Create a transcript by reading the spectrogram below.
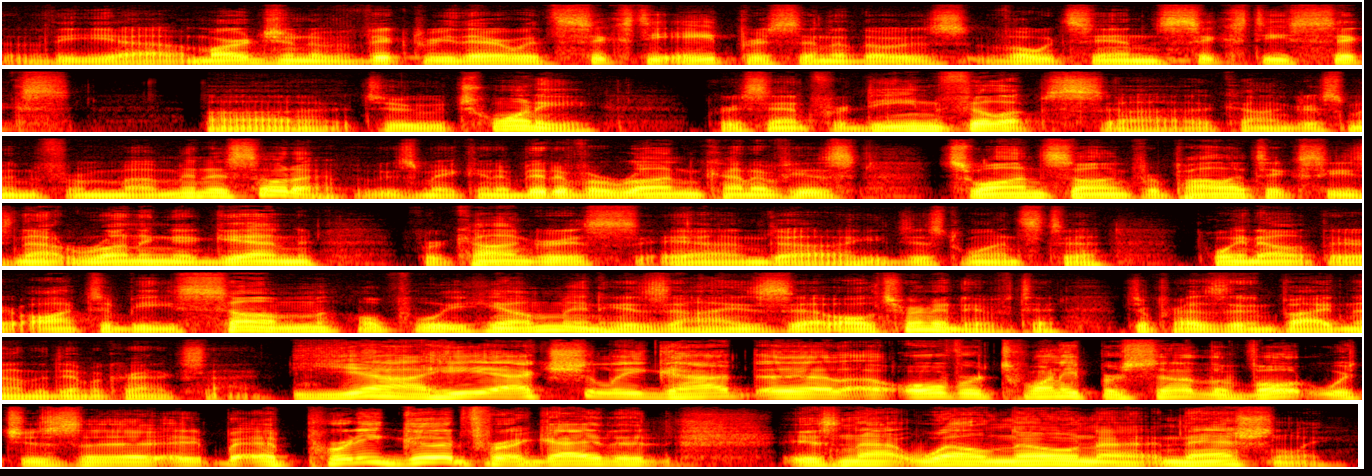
the uh, margin of victory there with 68% of those votes in, 66 uh, to 20 percent for Dean Phillips, uh, congressman from uh, Minnesota, who's making a bit of a run, kind of his swan song for politics. He's not running again for Congress, and uh, he just wants to point out there ought to be some, hopefully him in his eyes, uh, alternative to, to President Biden on the Democratic side. Yeah, he actually got uh, over 20% of the vote, which is uh, pretty good for a guy that is not well known uh, nationally.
